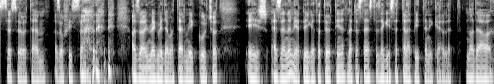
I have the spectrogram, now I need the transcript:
szöszöltem az office azzal, hogy megvegyem a termékkulcsot, és ezzel nem ért véget a történet, mert aztán ezt az egészet telepíteni kellett. Na de a,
